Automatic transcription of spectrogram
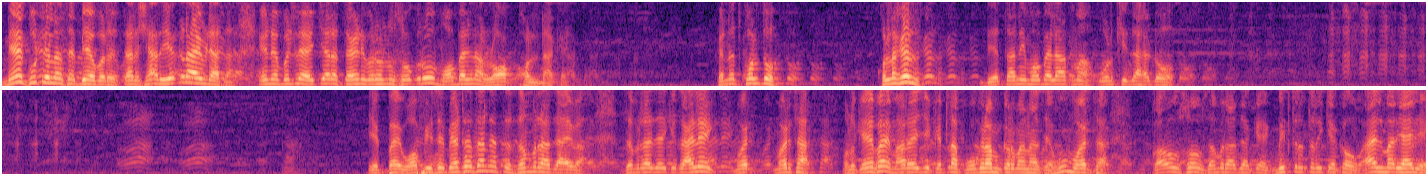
મેં ઘૂટેલા છે બે વર્ષ ત્યારે સારી એકડા આવડ્યા હતા. એને બદલે અત્યારે ત્રણ વર્ષનું છોકરું મોબાઈલના લોક ખોલી નાખે. કે નથી ખોલતું? ખોલ નાખેલ દેતાની મોબાઈલ હાથમાં, ઓળખી જાય ડો એક ભાઈ ઓફિસે બેઠા હતા ને, તો જમરાજ આવ્યા. જમરાજે કીધું આલે મોરથા. બોલો કે ભાઈ, મારે હજી કેટલા પ્રોગ્રામ કરવાના છે? હું મોરથા. કહું સૌ જમરાજા કે મિત્ર તરીકે કહું. આયલ મારી હારે.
